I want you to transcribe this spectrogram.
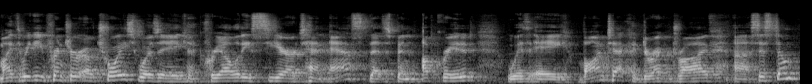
My 3D printer of choice was a Creality CR10S that's been upgraded with a Bondtech direct drive uh, system.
